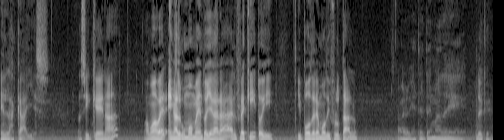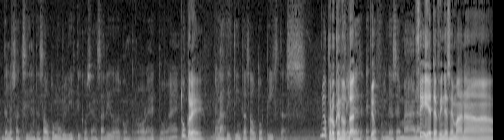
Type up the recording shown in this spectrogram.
en las calles. Así que nada, vamos a ver, en algún momento llegará el fresquito y, y podremos disfrutarlo. A ver, y este tema de, ¿De qué? de los accidentes automovilísticos se han salido de control esto, ¿eh? ¿Tú crees? En las distintas autopistas. Yo creo que no este, fin está... de, este yo- fin de semana. Sí, este fin de semana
